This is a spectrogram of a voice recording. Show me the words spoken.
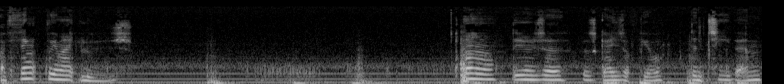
I think we might lose. Oh no, there's uh, there's guys up here. Didn't see them.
